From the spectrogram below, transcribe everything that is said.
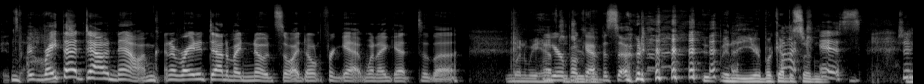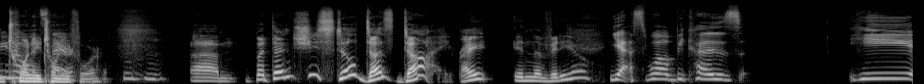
It's Write that down now. I'm gonna write it down in my notes so I don't forget when I get to the when we have yearbook to do the, episode. in the yearbook episode in, in you know it's there. 2024. Mhm. Um, but then she still does die, right? In the video? Yes, well, because he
